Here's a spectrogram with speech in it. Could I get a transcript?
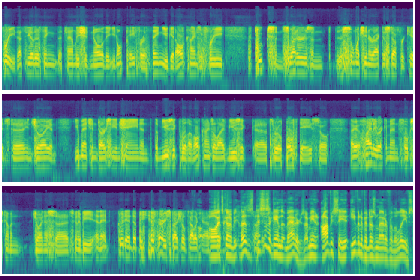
free. That's the other thing that families should know that you don't pay for a thing. You get all kinds of free toques and sweaters, and there's so much interactive stuff for kids to enjoy. And you mentioned Darcy and Shayne, and the music. We'll have all kinds of live music uh, throughout both days. So I highly recommend folks come and join us. Uh, it's going to be, and it could end up being a very special telecast. Oh, it's going to be. This, this, is a game that matters. I mean, obviously, even if it doesn't matter for the Leafs,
